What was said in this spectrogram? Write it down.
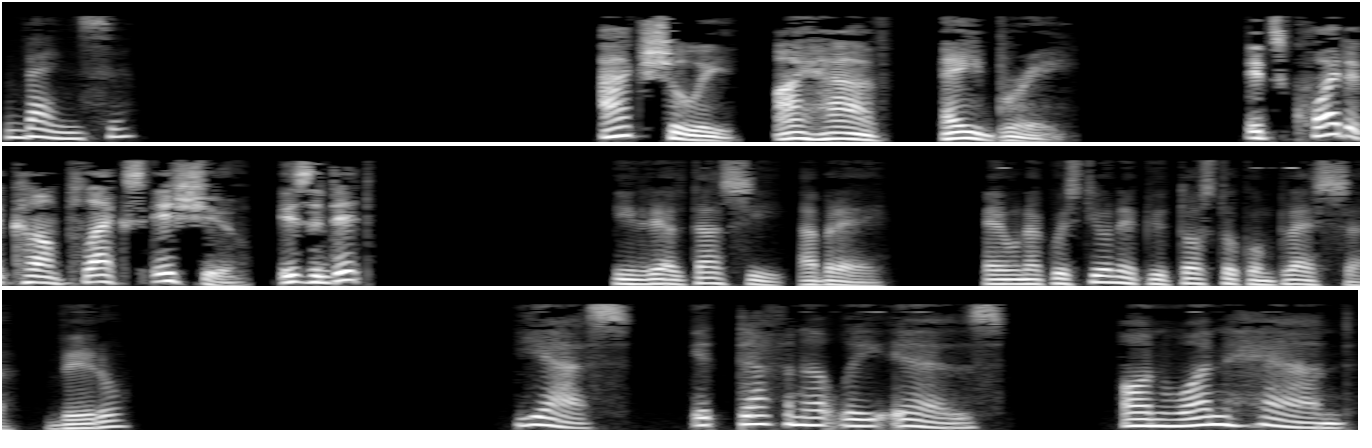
Vance? Actually, I have, Abri. It's quite a complex issue, isn't it? In realtà sì, Abrei. È una questione piuttosto complessa, vero? Yes, it definitely is. On one hand,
